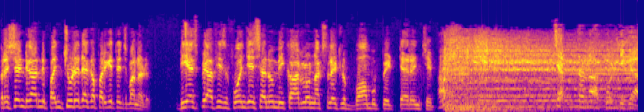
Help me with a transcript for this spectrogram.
ప్రెసిడెంట్ గారిని పంచుడేదాకా పరిగెత్తించమన్నాడు. డిఎస్పీ ఆఫీస్ ఫోన్ చేశాను మీ కారులో నక్సలైట్లు బాంబు పెట్టారని చెప్పి. చెత్త నా కొండిగా.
